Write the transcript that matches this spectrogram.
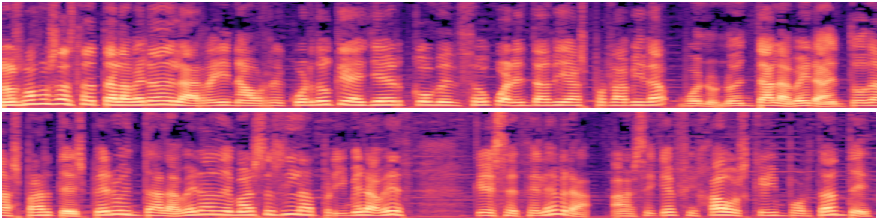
Nos vamos hasta Talavera de la Reina. Os recuerdo que ayer comenzó 40 días por la vida, bueno, no en Talavera, en todas partes, pero en Talavera además es la primera vez que se celebra. Así que fijaos qué importante.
